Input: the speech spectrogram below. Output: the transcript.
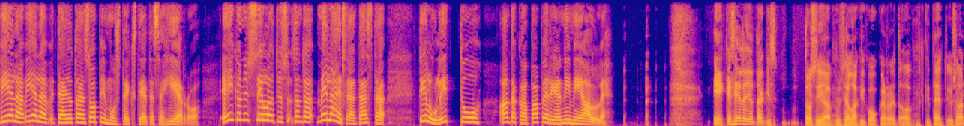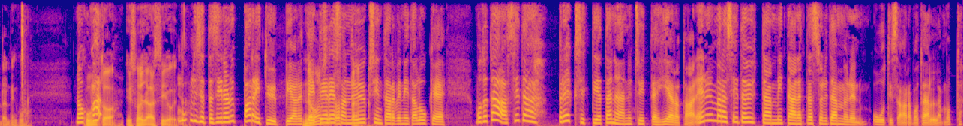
vielä, vielä pitää jotain sopimustekstiä tässä hieroa. Eikö nyt silloin, että jos sanotaan, että me lähdetään tästä tilu littuu, antakaa paperi ja nimi alle. Ehkä siellä jotakin tosiaan semmoisia lakikoukeroita on, mitkä täytyy saada niin kuin No kuntoon. Isoja asioita. luulisin, että siinä nyt pari tyyppiä on, että No ei on se Teresa totta. nyt yksin tarvi niitä lukea. Mutta taas sitä Brexittiä tänään nyt sitten hierotaan. En ymmärrä siitä yhtään mitään, että tässä oli tämmöinen uutisarvo tällä, mutta,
